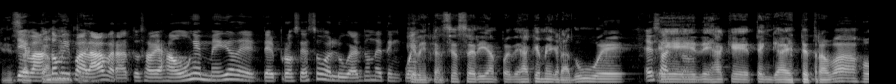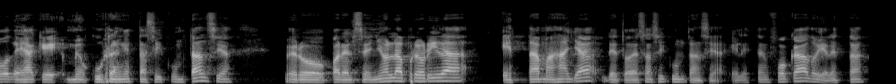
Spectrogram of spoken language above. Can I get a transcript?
llevando mi palabra, tú sabes, aún en medio del proceso o el lugar donde te encuentras. Que la instancia sería, pues deja que me gradúe, eh, deja que tenga este trabajo, deja que me ocurran estas circunstancias, pero para el Señor la prioridad está más allá de todas esas circunstancias. Él está enfocado y él está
